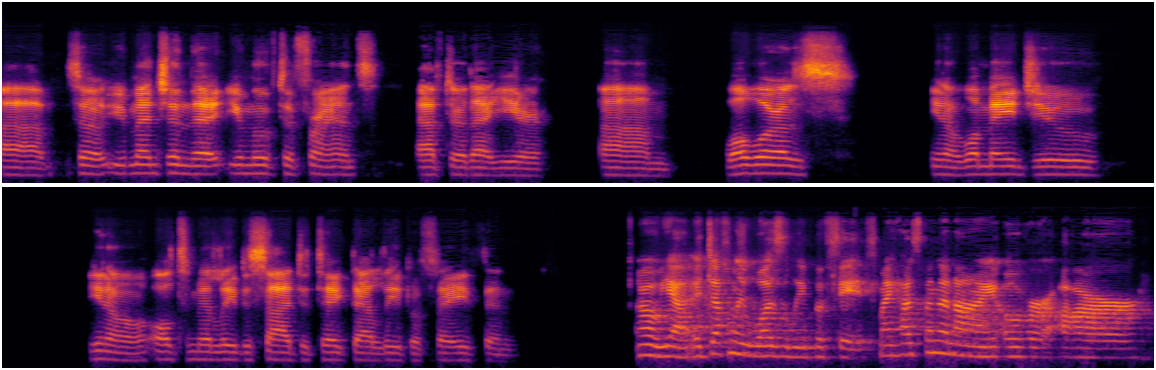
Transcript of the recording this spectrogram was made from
Um, so you mentioned that you moved to France after that year. Um, what was, you know, what made you, you know, ultimately decide to take that leap of faith and? Oh yeah, it definitely was a leap of faith. My husband and I, over our,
